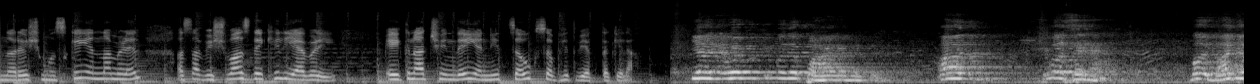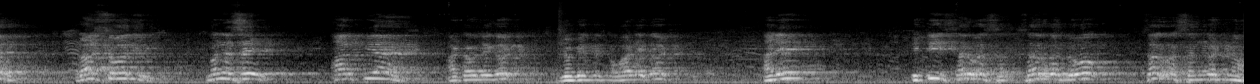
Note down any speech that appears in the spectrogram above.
नरेश म्हस्के यांना मिळेल असा विश्वास देखील यावेळी एकनाथ शिंदे यांनी चौक सभेत व्यक्त केला. या निवडणुकीमध्ये पाहायला मिळते आज Shiv Sena Bhajap Rashtrawadi Manase R P I Athawale गट जोगेंद्र कवाडे गट आणि किती सर्व सर्व लोक सर्व संघटना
